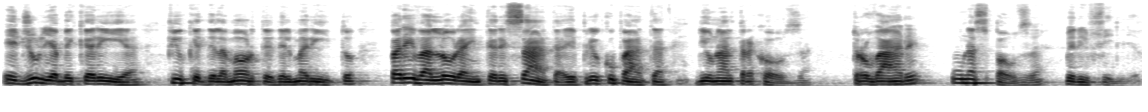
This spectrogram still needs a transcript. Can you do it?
e Giulia Beccaria, più che della morte del marito, pareva allora interessata e preoccupata di un'altra cosa, trovare una sposa per il figlio.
